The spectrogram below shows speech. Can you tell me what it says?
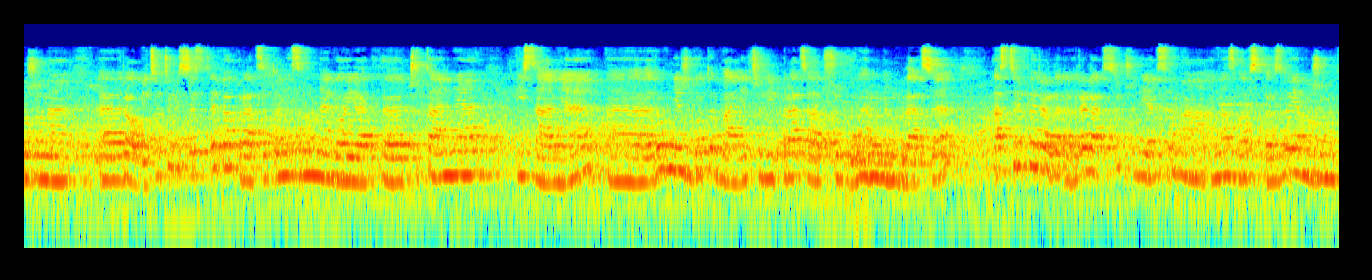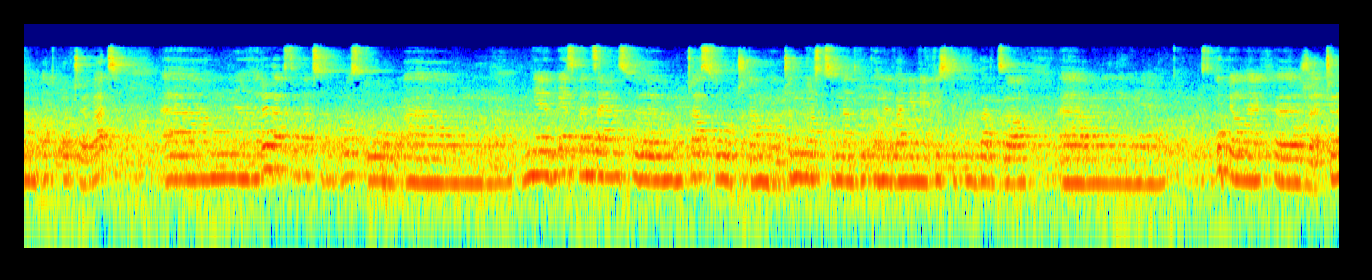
możemy e, robić? Oczywiście strefa pracy to nic innego jak e, czytanie, pisanie, e, również gotowanie, czyli praca przy kuchennym blacie, a strefę re- relaksu, czyli jak sama nazwa wskazuje, możemy tam odpoczywać, relaksować po prostu, nie, nie spędzając czasu czy tam czynności nad wykonywaniem jakichś takich bardzo skupionych rzeczy.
